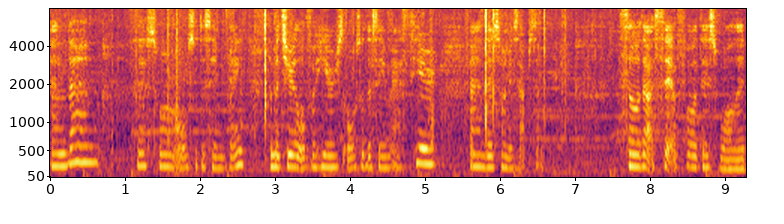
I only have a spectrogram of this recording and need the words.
and then this one also the same thing. The material over here is also the same as here and this one is Epsom so that's it for this wallet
